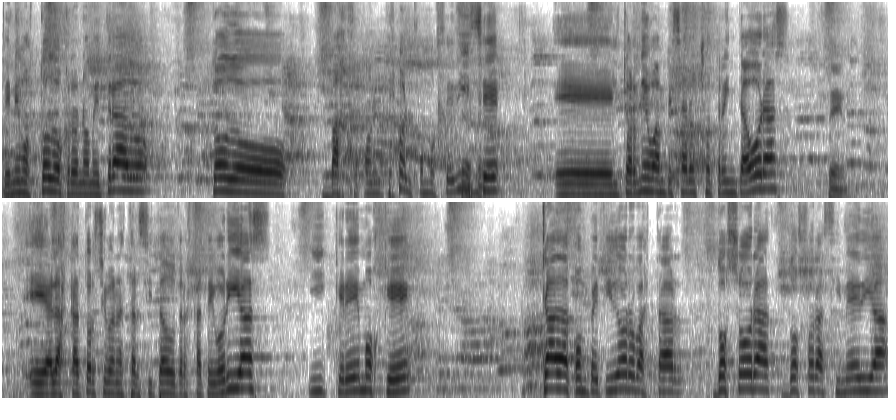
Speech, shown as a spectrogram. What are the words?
Tenemos todo cronometrado, todo bajo control, como se dice. Eh, el torneo va a empezar 8.30 horas. Sí. Eh, a las 14 van a estar citadas otras categorías y creemos que cada competidor va a estar dos horas, dos horas y media,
